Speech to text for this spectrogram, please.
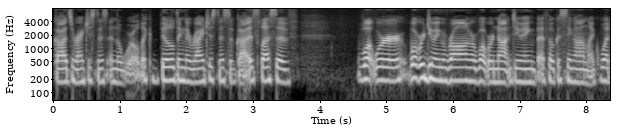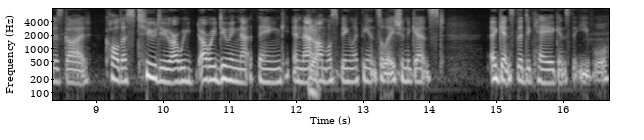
God's righteousness in the world, like building the righteousness of God. It's less of what we're what we're doing wrong or what we're not doing, but focusing on like what has God called us to do? Are we are we doing that thing? And that yeah. almost being like the insulation against against the decay, against the evil.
